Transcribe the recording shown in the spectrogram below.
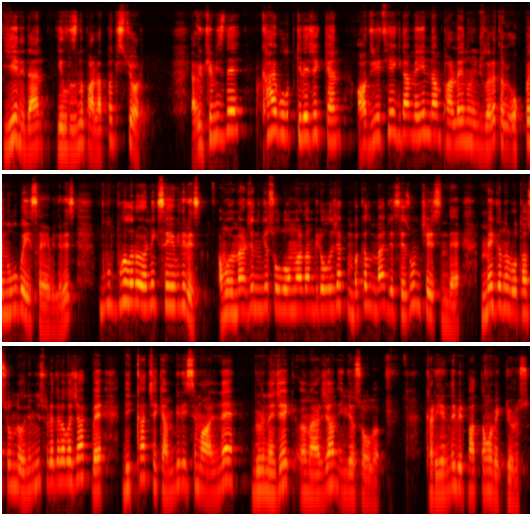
yeniden yıldızını parlatmak istiyor. Ya ülkemizde kaybolup gidecekken Adriyatik'e giden ve yeniden parlayan oyunculara tabii Okben Uluba'yı sayabiliriz. Bu, buraları örnek sayabiliriz. Ama Ömercan İlyasoğlu onlardan biri olacak mı? Bakalım bence sezon içerisinde Mega'nın rotasyonunda önemli süreler alacak ve dikkat çeken bir isim haline bürünecek Ömercan İlyasoğlu. Kariyerinde bir patlama bekliyoruz.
